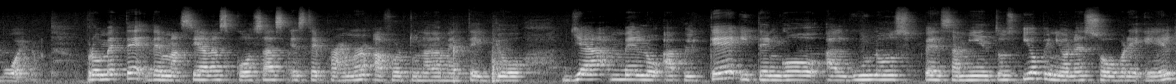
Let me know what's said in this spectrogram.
Bueno, promete demasiadas cosas este primer. Afortunadamente yo ya me lo apliqué y tengo algunos pensamientos y opiniones sobre él.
